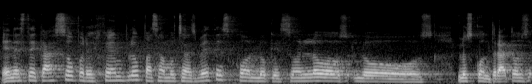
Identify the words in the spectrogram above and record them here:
En este caso, por ejemplo, pasa muchas veces con lo que son los, los, contratos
